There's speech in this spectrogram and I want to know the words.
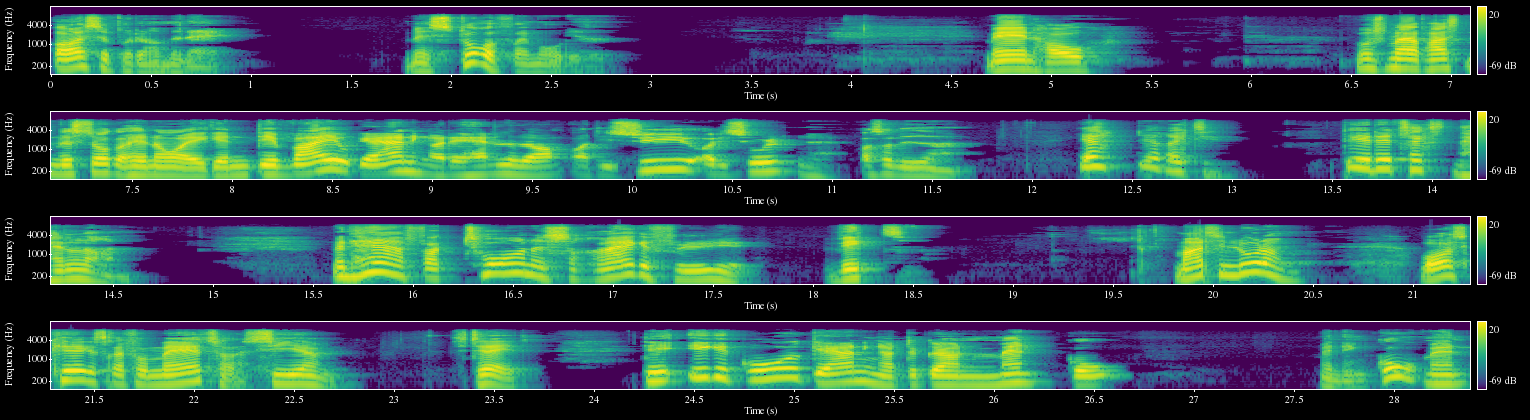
Også på dommedag. Med stor frimodighed. Men hov, nu smager præsten ved sukker henover igen. Det var jo gerninger, det handlede om, og de syge og de sultne osv. Ja, det er rigtigt. Det er det, teksten handler om. Men her er faktorernes rækkefølge vigtig. Martin Luther, vores kirkes reformator, siger, citat, det er ikke gode gerninger, der gør en mand god, men en god mand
